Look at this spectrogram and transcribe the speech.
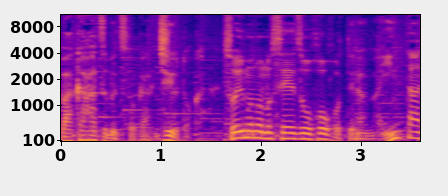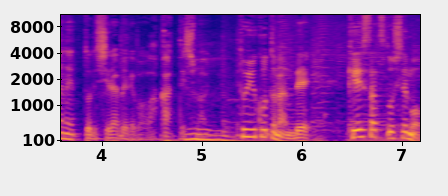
爆発物とか銃とかそういうものの製造方法っていうのは今インターネットで調べれば分かってしまう、ということなんで警察としても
